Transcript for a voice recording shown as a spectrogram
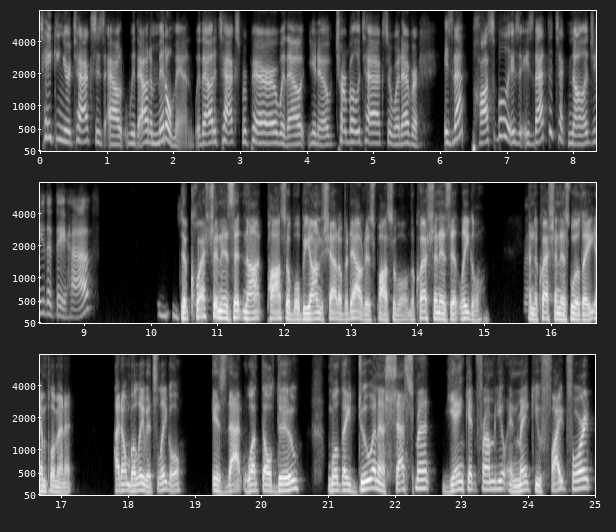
taking your taxes out without a middleman, without a tax preparer, without, you know, TurboTax or whatever. Is that possible? Is is that the technology that they have? The question is it not possible beyond a shadow of a doubt is possible. The question is it legal? Right. And the question is will they implement it? I don't believe it's legal. Is that what they'll do? Will they do an assessment, yank it from you and make you fight for it?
